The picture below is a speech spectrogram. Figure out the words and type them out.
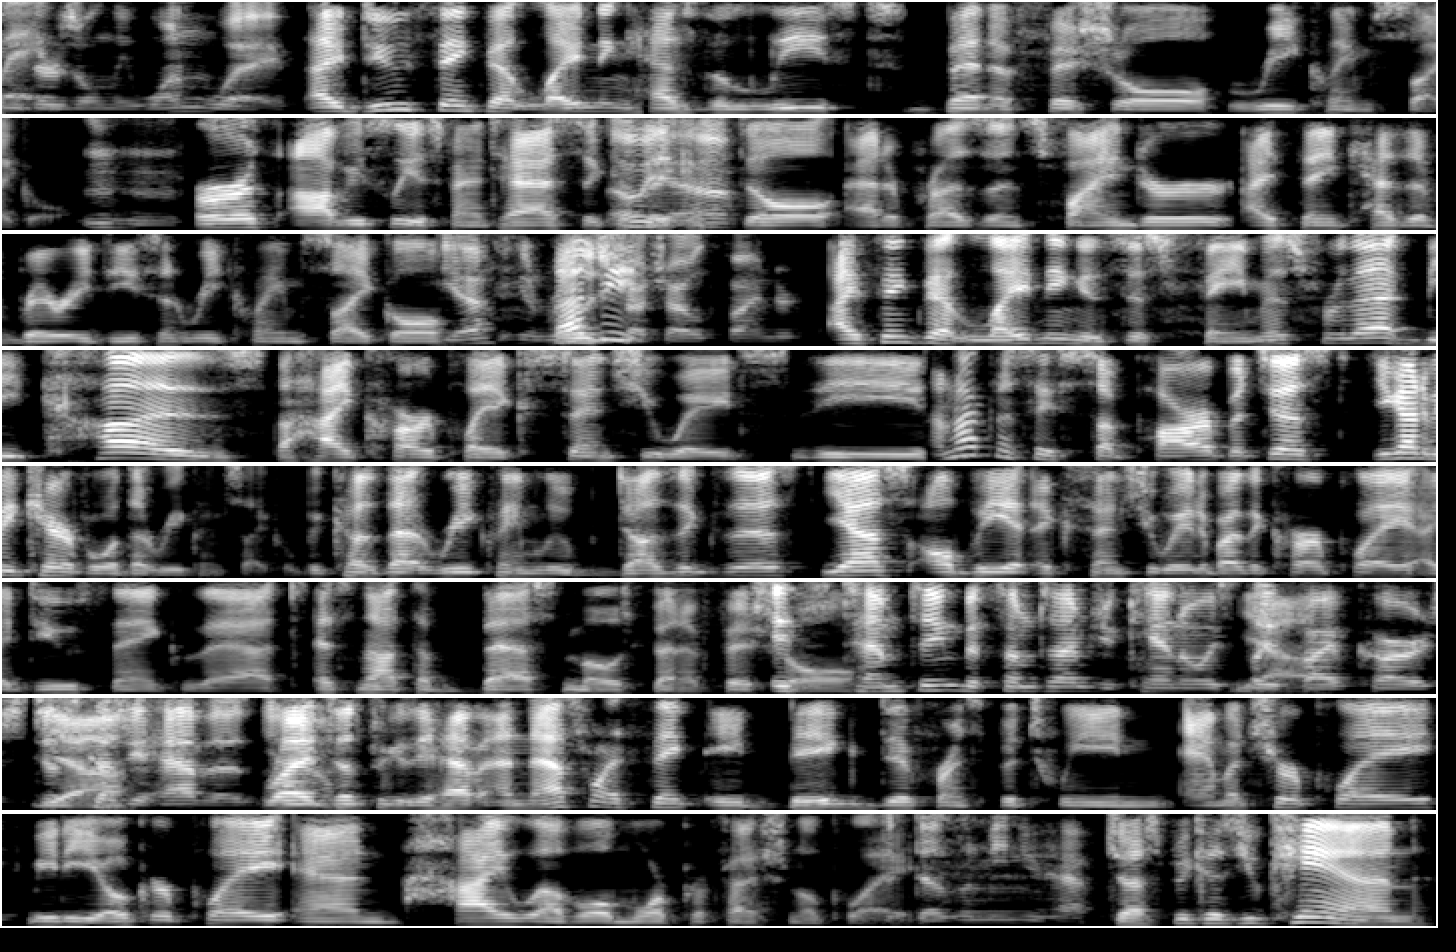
That way. There's only one way. I do think that lightning has the least beneficial reclaim cycle. hmm Earth obviously is fantastic because Oh, they can still add a presence. Finder, I think, has a very decent reclaim cycle. Yeah, you can really be- stretch out with Finder. I think that Lightning is just famous for that because the high card play accentuates the, I'm not going to say subpar, but just, you got to be careful with that reclaim cycle because that reclaim loop does exist. Yes, albeit accentuated by the card play, I do think that it's not the best, most beneficial. It's tempting, but sometimes you can't always play Yeah. five cards just Yeah. because you have it. you Right, know? just because you have it. And that's what I think a big difference between amateur play, mediocre play, and high level, more professional play. it doesn't mean you have to. Just because you can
